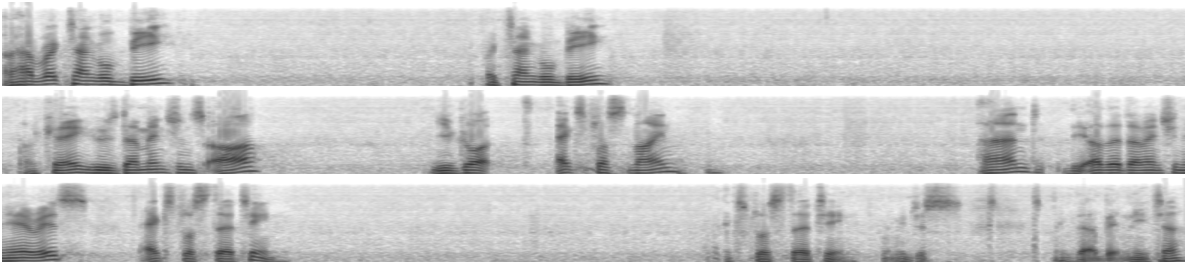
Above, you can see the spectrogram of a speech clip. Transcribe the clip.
I have rectangle B. Rectangle B. Okay, whose dimensions are, you've got x plus 9. And the other dimension here is x plus 13. x plus 13. Let me just make that a bit neater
